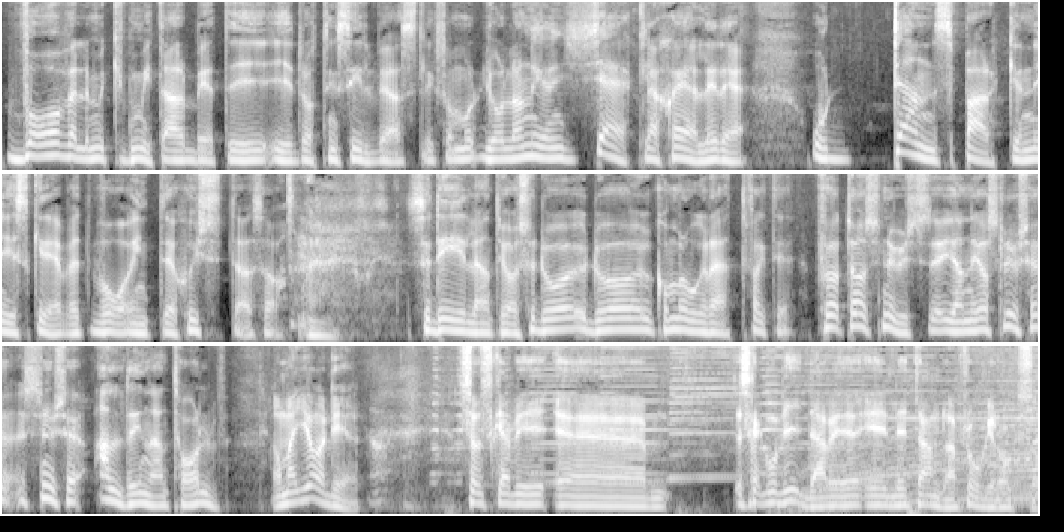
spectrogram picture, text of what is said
var väldigt mycket för mitt arbete i, i Drottning Silvias. Liksom. Jag la ner en jäkla själ i det. Och den sparken i skrevet var inte schysst alltså. Så det gillar inte jag. Så då, då kommer jag ihåg rätt faktiskt. Får jag ta en snus, Janne? Jag snusar, snusar aldrig innan tolv. Om man gör det så ska vi eh, ska gå vidare i lite andra frågor också.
